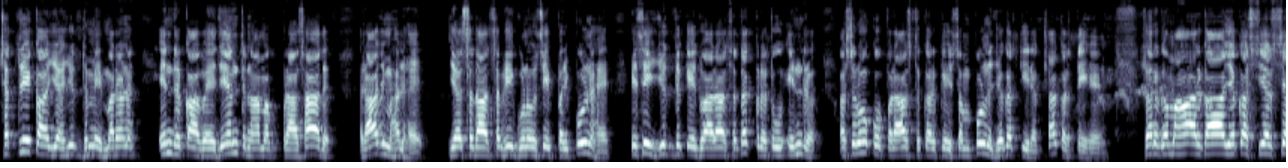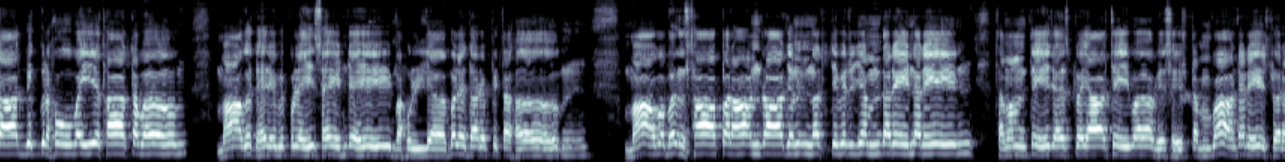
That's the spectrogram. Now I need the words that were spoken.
क्षत्रिय का यह युद्ध में मरण इंद्र का वैजयंत नामक प्रासाद राजमहल है। यह सदा सभी गुणों से परिपूर्ण है। इसी युद्ध के द्वारा शतक्रतु इंद्र असुरों को परास्त करके संपूर्ण जगत की रक्षा करते हैं। स्वर्गमार्गाय कस्य विग्रहो वै यथा तव। मागधैर्य विपुल सैन्य बहुल्य बलदर्पित। मावंस्था परान राजन्नस्ति नरे नरे। समम तेजस्वया चैव विशिष्टम वा नरेश्वर।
